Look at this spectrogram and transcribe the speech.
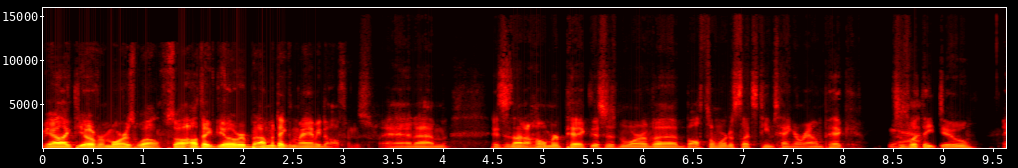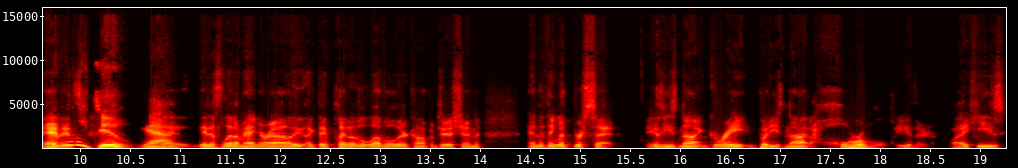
Yeah, I like the over more as well. So I'll take the over, but I'm going to take the Miami Dolphins. And um, this is not a homer pick. This is more of a Baltimore just lets teams hang around pick. This yeah. is what they do. And they really do. Yeah. They just let them hang around. They, like they play to the level of their competition. And the thing with Brissett is he's not great, but he's not horrible either. Like he's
